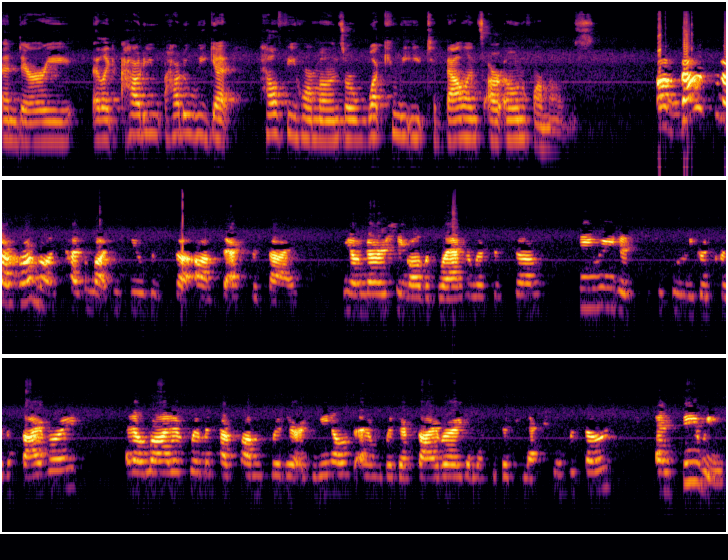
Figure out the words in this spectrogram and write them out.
and dairy, uh, like how do you how do we get healthy hormones or what can we eat to balance our own hormones? Um, balancing our hormones has a lot to do with the, um, the exercise. You know, nourishing all the glandular system. Seaweed is particularly good for the thyroid, and a lot of women have problems with their adrenals and with their thyroid, and there's a good connection with those. And seaweed,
